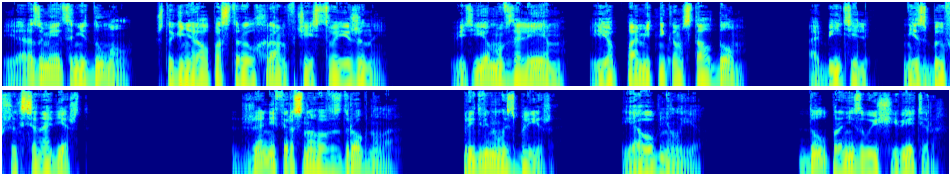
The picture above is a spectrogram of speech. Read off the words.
Я, разумеется, не думал, что генерал построил храм в честь своей жены. Ведь ее мавзолеем, ее памятником стал дом, обитель несбывшихся надежд. Дженнифер снова вздрогнула, придвинулась ближе. Я обнял ее. Дул пронизывающий ветер,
